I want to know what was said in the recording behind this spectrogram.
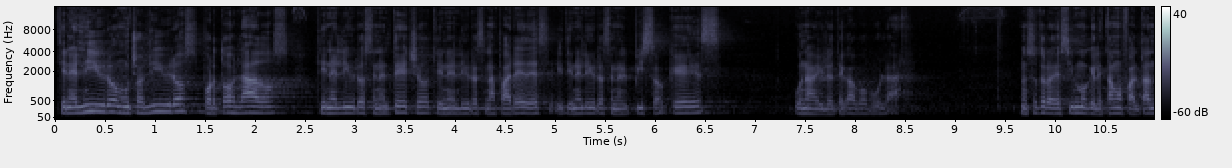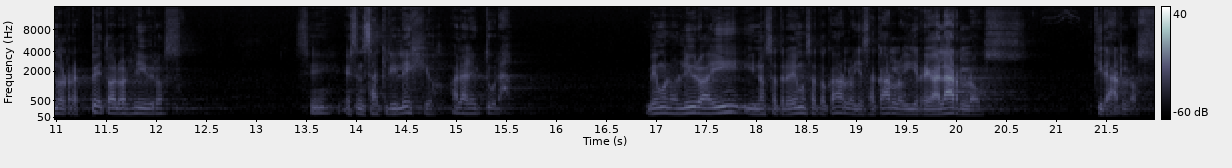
Tiene libros, muchos libros, por todos lados, tiene libros en el techo, tiene libros en las paredes y tiene libros en el piso, que es una biblioteca popular. Nosotros decimos que le estamos faltando el respeto a los libros. ¿sí? Es un sacrilegio a la lectura. Vemos los libros ahí y nos atrevemos a tocarlos y a sacarlos y regalarlos, tirarlos.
